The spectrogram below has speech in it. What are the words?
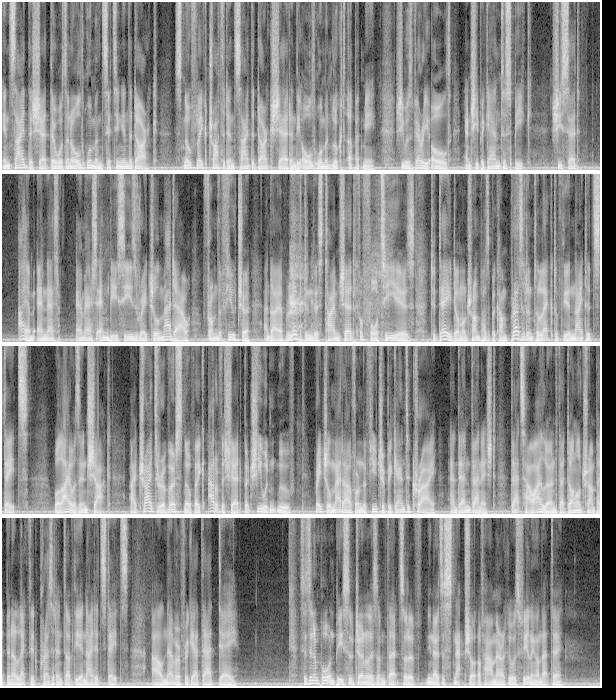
Inside the shed, there was an old woman sitting in the dark. Snowflake trotted inside the dark shed, and the old woman looked up at me. She was very old, and she began to speak. She said, I am NS- MSNBC's Rachel Maddow from the future, and I have lived in this time shed for 40 years. Today, Donald Trump has become President elect of the United States. Well, I was in shock. I tried to reverse Snowflake out of the shed, but she wouldn't move. Rachel Maddow from the future began to cry and then vanished. That's how I learned that Donald Trump had been elected President of the United States. I'll never forget that day. So it's an important piece of journalism that sort of, you know, it's a snapshot of how America was feeling on that day.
